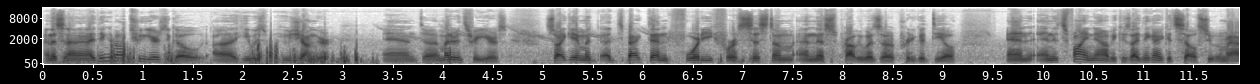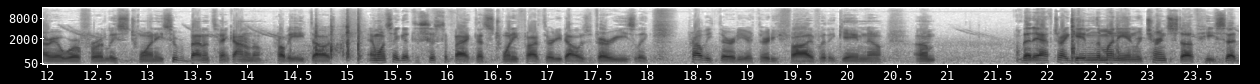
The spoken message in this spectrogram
and this and that. And I think about two years ago, uh, he was he was younger and uh, it might have been three years. So I gave him a, a, back then 40 for a system, and this probably was a pretty good deal. And and it's fine now because I think I could sell Super Mario World for at least 20. Super Battle Tank, I don't know, probably eight dollars. And once I get the system back, that's 25, 30 dollars very easily. Probably 30 or 35 with a game now. Um, but after I gave him the money and returned stuff, he said,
